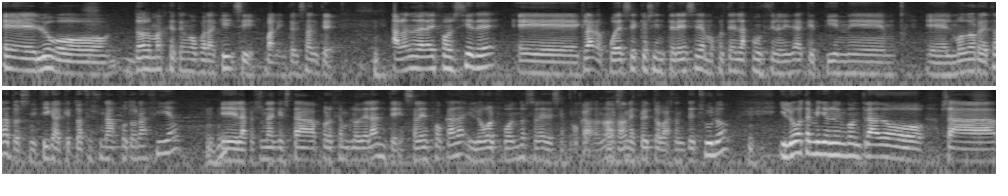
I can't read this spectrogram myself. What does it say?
eh, luego, dos más que tengo por aquí. Sí, vale, interesante. Hablando del iPhone 7, eh, claro, puede ser que os interese, a lo mejor tiene la funcionalidad que tiene el modo retrato. Significa que tú haces una fotografía, eh, la persona que está, por ejemplo, delante sale enfocada y luego el fondo sale desenfocado, ¿no? Es un efecto bastante chulo. Y luego también yo lo he encontrado, o sea,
